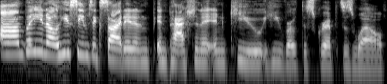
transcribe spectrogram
Um but you know he seems excited and, and passionate and cute. He wrote the script as well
